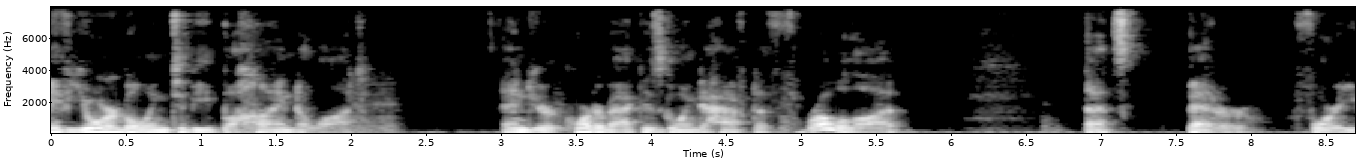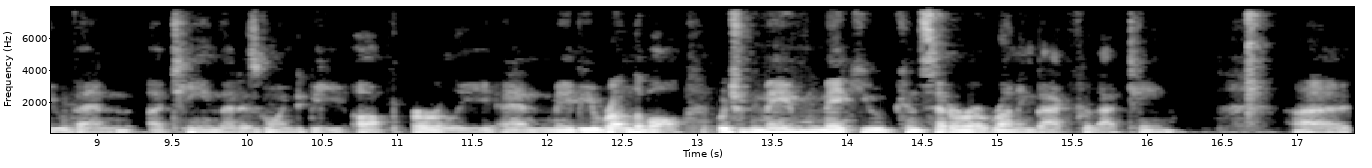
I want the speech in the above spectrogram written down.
if you're going to be behind a lot and your quarterback is going to have to throw a lot, that's better for you than a team that is going to be up early and maybe run the ball, which may make you consider a running back for that team. Uh,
